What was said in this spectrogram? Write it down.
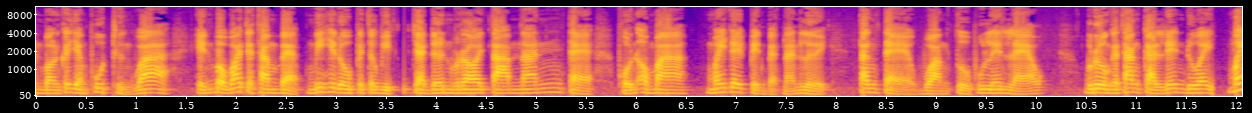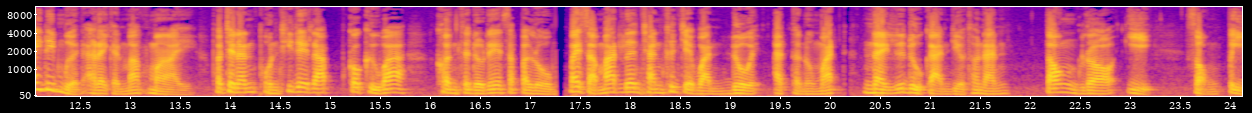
นบอลก็ยังพูดถึงว่า เห็นบอกว่าจะทำแบบมิเฮโรเปโตวิดจะเดินรอยตามนั้น แต่ผลออกมาไม่ได้เป็นแบบนั้นเลย ตั้งแต่วางตัวผู้เล่นแล้วรวมกระทั่งการเล่นด้วย ไม่ได้เหมือนอะไรกันมากมาย เพราะฉะนั้นผลที่ได้รับก็คือว่าคอนซาโดเรซัปปโรไม่สามารถเลื่อนชั้นขึ้นเจวันโดยอัตโนมัติ ในฤดูกาลเดียวเท่านั้น ต้องรออีก 2 ปี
